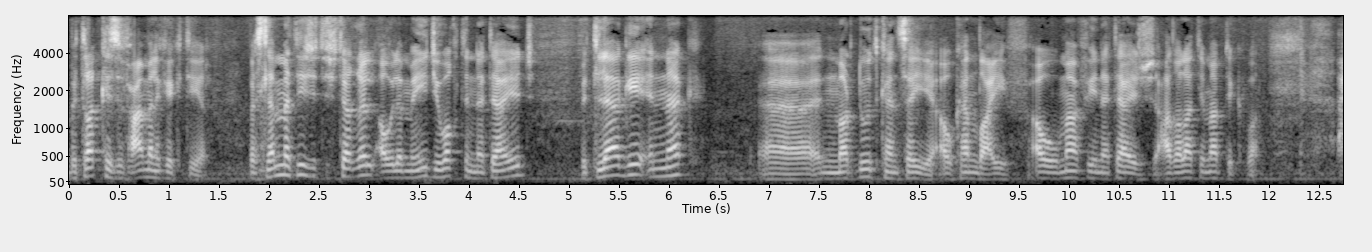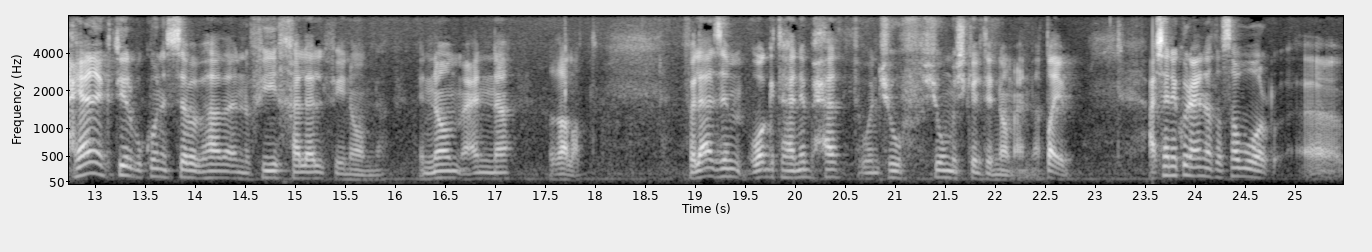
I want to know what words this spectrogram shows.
بتركز في عملك كتير. بس لما تيجي تشتغل أو لما يجي وقت النتائج بتلاقي إنك آه، المردود كان سيء أو كان ضعيف أو ما في نتائج عضلاتي ما بتكبر. أحيانا كتير بكون السبب هذا إنه في خلل في نومنا. النوم عندنا غلط. فلازم وقتها نبحث ونشوف شو مشكلة النوم عندنا. طيب عشان يكون عندنا تصور آه،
